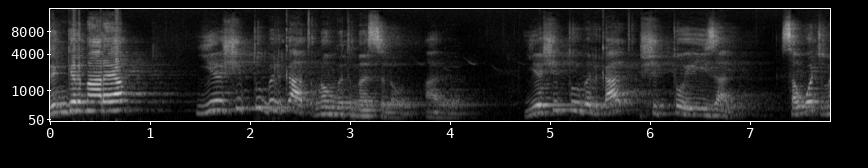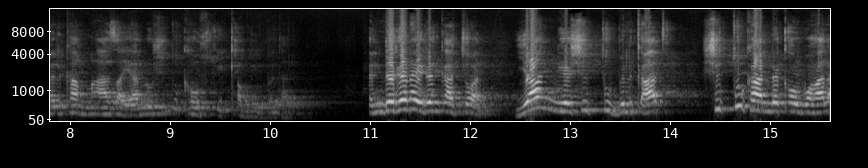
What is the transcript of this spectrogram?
ድንግል ማርያም የሽቱ ብልቃጥ ነው የምትመስለው አለ። የሽቱ ብልቃጥ ሽቶ ይይዛል። ሰዎች መልካም መዓዛ ያለው ሽቱ ከውስጡ ይቀቡበታል። እንደገና ይደንቃቸዋል። ያን የሽቱ ብልቃጥ ሽቱ ካለቀው በኋላ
